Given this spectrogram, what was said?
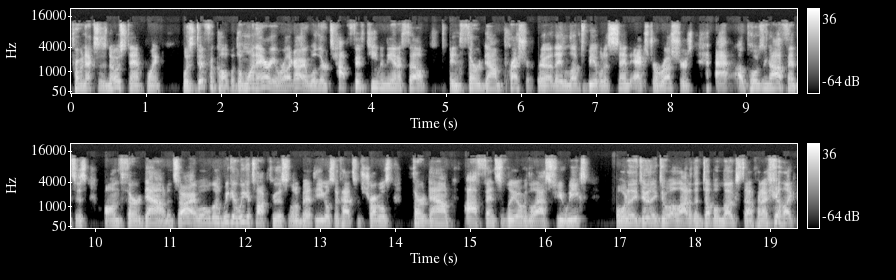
from an X's and O standpoint, was difficult. But the one area we're like, all right, well, they're top 15 in the NFL in third down pressure. Uh, they love to be able to send extra rushers at opposing offenses on third down. And so, all right, well, we can we can talk through this a little bit. The Eagles have had some struggles third down offensively over the last few weeks. But what do they do? They do a lot of the double mug stuff, and I feel like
